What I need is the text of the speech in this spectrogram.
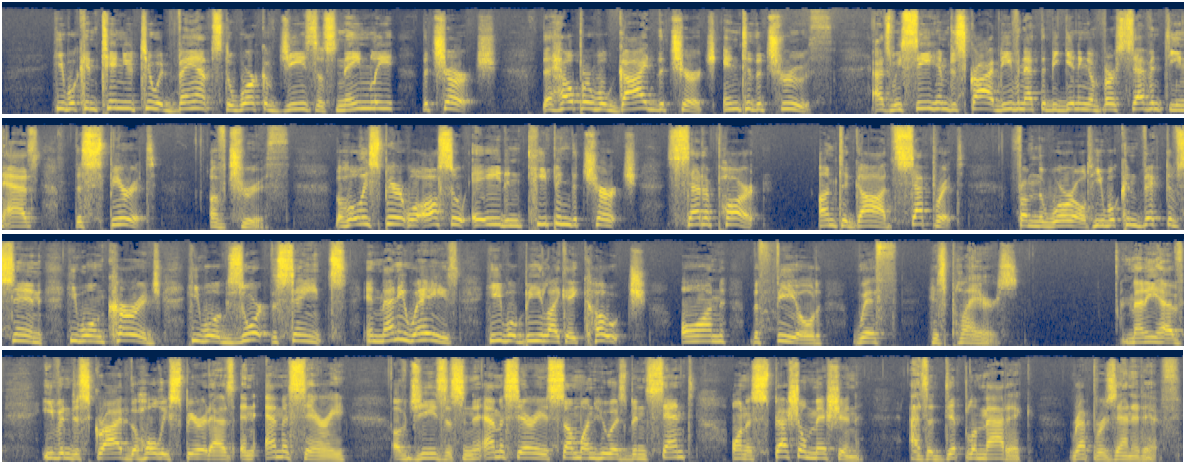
He will continue to advance the work of Jesus, namely the church. The helper will guide the church into the truth, as we see him described even at the beginning of verse 17 as the Spirit of truth. The Holy Spirit will also aid in keeping the church set apart unto God, separate from the world. He will convict of sin. He will encourage. He will exhort the saints. In many ways, he will be like a coach on the field with his players. Many have even described the Holy Spirit as an emissary of Jesus. An emissary is someone who has been sent on a special mission as a diplomatic representative.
